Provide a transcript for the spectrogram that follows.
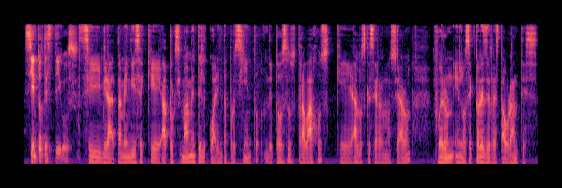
siendo testigos. Sí, mira, también dice que aproximadamente el 40% de todos esos trabajos que, a los que se renunciaron fueron en los sectores de restaurantes,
